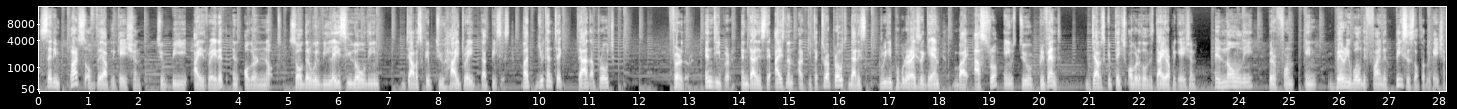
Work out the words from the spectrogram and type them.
setting parts of the application to be hydrated and other not. So there will be lazy loading JavaScript to hydrate that pieces. But you can take that approach further and deeper, and that is the island architecture approach that is really popularized again by Astro, aims to prevent JavaScript takes over the entire application and only perform in very well-defined pieces of the application.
